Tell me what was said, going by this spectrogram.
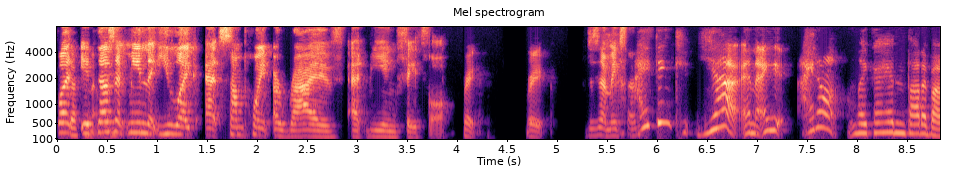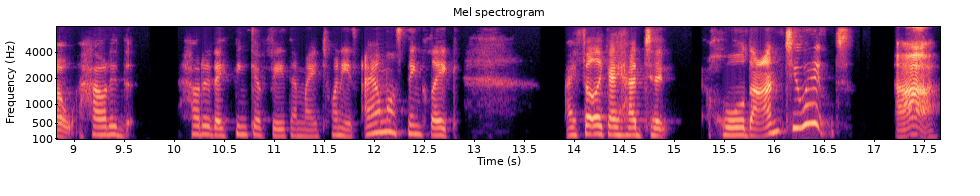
but Definitely. it doesn't mean that you like at some point arrive at being faithful. Right. Right. Does that make sense? I think yeah, and I I don't like I hadn't thought about how did how did I think of faith in my 20s. I almost think like I felt like I had to hold on to it. ah,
